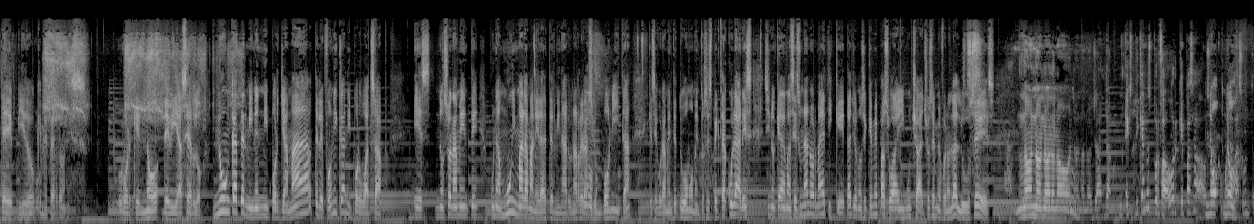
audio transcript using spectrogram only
Te pido que me perdones porque no debía hacerlo. Nunca terminen ni por llamada telefónica ni por WhatsApp. Es no solamente una muy mala manera de terminar una relación bonita, que seguramente tuvo momentos espectaculares, sino que además es una norma de etiqueta. Yo no sé qué me pasó ahí, muchachos, se me fueron las luces. No, no, no, no, no, no, no, no. Ya, explícanos por favor qué pasaba. no, no. el asunto?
